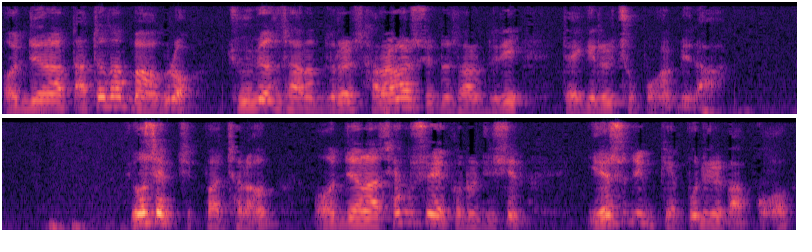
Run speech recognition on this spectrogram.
언제나 따뜻한 마음으로 주변 사람들을 사랑할 수 있는 사람들이 되기를 축복합니다. 요셉 지파처럼 언제나 생수의 근을 주신 예수님께 뿌리를 받고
